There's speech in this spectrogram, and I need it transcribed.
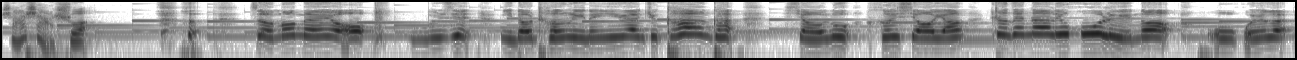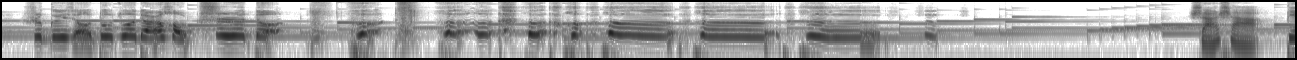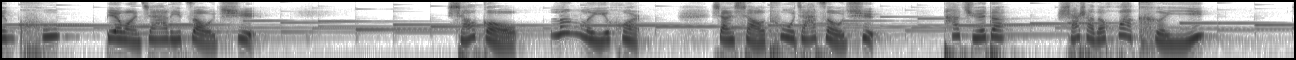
傻傻说：“ 怎么没有？不信你到城里的医院去看看。小鹿和小羊正在那里护理呢。我回来是给小兔做点好吃的。”呵呵呵呵呵呵傻傻边哭边往家里走去。小狗愣了一会儿，向小兔家走去。他觉得傻傻的话可疑，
